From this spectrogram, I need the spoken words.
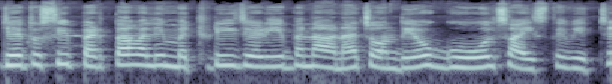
ਜੇ ਤੁਸੀਂ ਪਰਤਾ ਵਾਲੀ ਮੱਛੜੀ ਜਿਹੜੀ ਬਣਾਉਣਾ ਚਾਹੁੰਦੇ ਹੋ, ਗੋਲ ਸਾਈਜ਼ ਦੇ ਵਿੱਚ,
